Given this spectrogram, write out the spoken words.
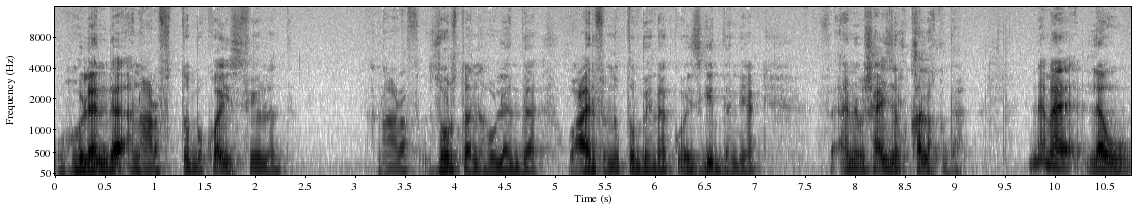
وهولندا أنا أعرف الطب كويس في هولندا. أنا أعرف زرت أنا هولندا وعارف إن الطب هناك كويس جدا يعني. فأنا مش عايز القلق ده. إنما لو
